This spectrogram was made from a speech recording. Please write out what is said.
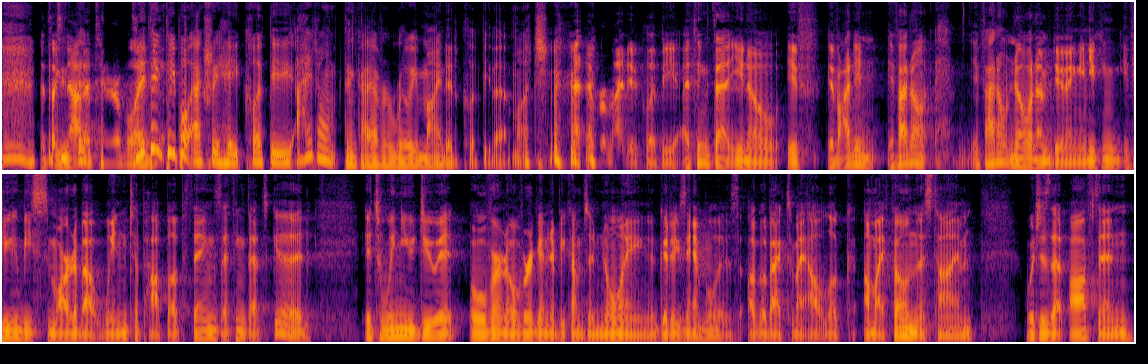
It's like not a terrible Do you think people actually hate Clippy? I don't think I ever really minded Clippy that much. I never minded Clippy. I think that, you know, if if I didn't if I don't if I don't know what I'm doing and you can if you can be smart about when to pop up things, I think that's good. It's when you do it over and over again it becomes annoying. A good example mm-hmm. is I'll go back to my Outlook on my phone this time which is that often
